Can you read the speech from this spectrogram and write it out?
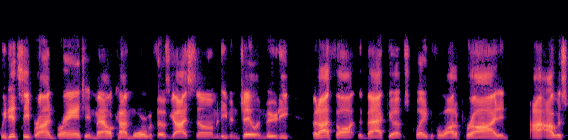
we did see Brian Branch and Malachi Moore with those guys some, and even Jalen Moody. But I thought the backups played with a lot of pride, and I, I was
